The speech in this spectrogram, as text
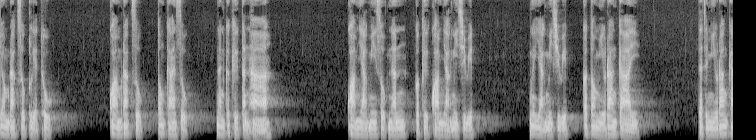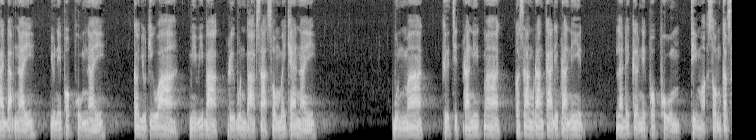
ย่อมรักสุขเกลียดทุกข์ความรักสุขต้องการสุข นั่นก็คือตัณหา ความอยากมีสุขนั้นก็คือความอยากมีชีวิต เมื่ออยากมีชีวิตก็ต้องมีร่างกาย แต่จะมีร่างกายแบบไหนอยู่ในภพภูมิไหน ก็อยู่ที่ว่ามีวิบากหรือบุญบาปสะสมไว้แค่ไหน บุญมากคือจิตปราณีตมากก็สร้างร่างกายได้ปราณีต และได้เกิดในภพภูมิที่เหมาะสมกับส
